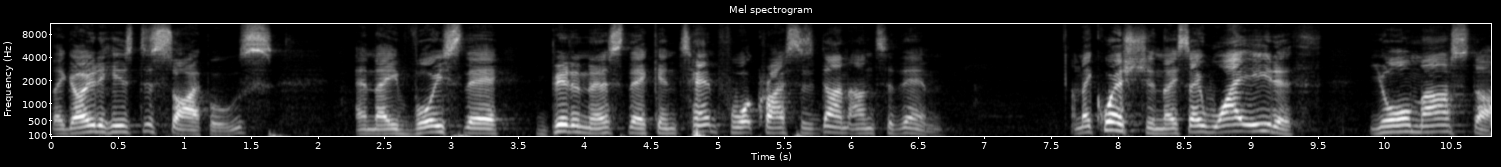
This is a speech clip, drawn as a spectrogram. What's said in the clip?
they go to his disciples and they voice their bitterness, their contempt for what Christ has done unto them. And they question, they say, Why eateth your master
